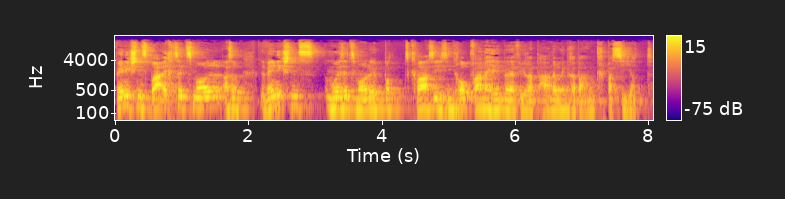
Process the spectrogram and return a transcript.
wenigstens braucht es jetzt mal, also wenigstens muss jetzt mal jemand quasi seinen Kopf anheben für eine Panne, die in einer Bank passiert.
